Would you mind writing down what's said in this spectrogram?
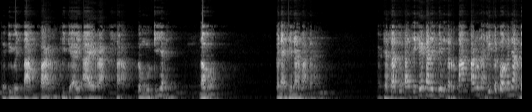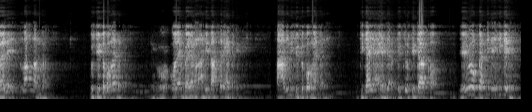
Jadi wis tampar dikai air raksa, kemudian nopo kena sinar matahari. Dasar tukang sihir kan pinter, tampar lu nak ditekuk ini balik long tuh. Terus ditekuk ngeten. Oleh bayang ahli tafsir ngeten. Tali wis ditekuk ngeten. Dikai air jak terus didakok. Ya yo obah sithik-sithik.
